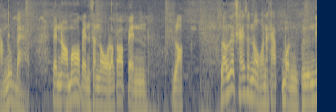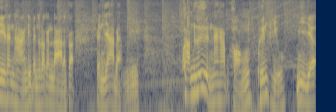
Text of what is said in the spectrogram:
3 รูปแบบ เป็น normal เป็น snow แล้วก็เป็นล็อก เราเลือกใช้ snow นะครับ บนพื้นที่เส้นทางที่เป็นธุรกันดารแล้วก็เป็นหญ้าแบบนี้ ความลื่นนะครับของพื้นผิวมีเยอะ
